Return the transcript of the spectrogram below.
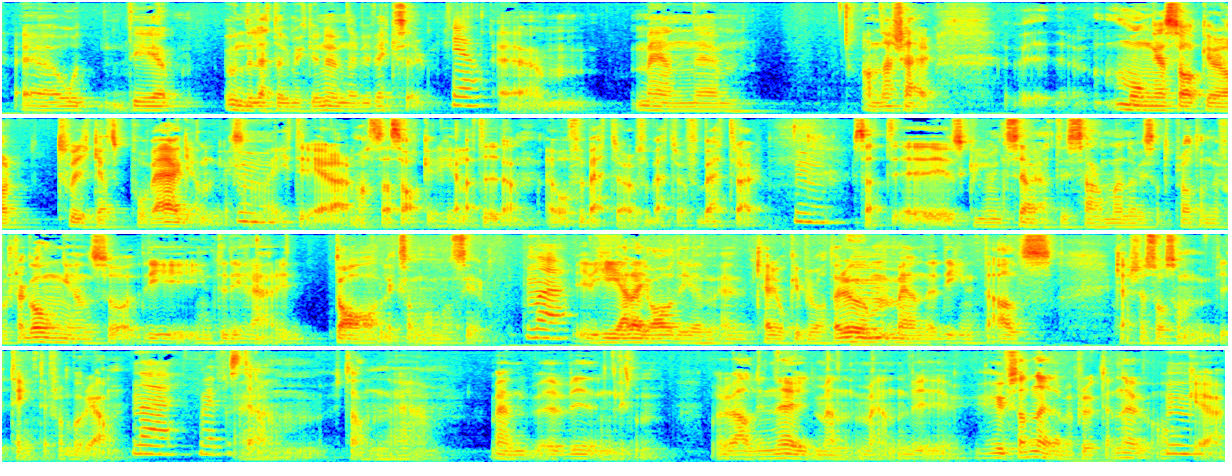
Eh, och det underlättar ju mycket nu när vi växer. ja. Ehm, men ehm, annars här, många saker har tweakats på vägen. Liksom. Mm. Man itererar massa saker hela tiden och förbättrar och förbättrar och förbättrar. Mm. Så att, eh, jag skulle inte säga att det är samma när vi satt och pratade om det första gången. Så det är inte det det är idag liksom, om man ser. Nej. I det hela, ja det är en, en karaoke privata rum Mm. men det är inte alls kanske så som vi tänkte från början. Nej, men jag förstår. Ehm, utan, ehm, men vi liksom, är aldrig nöjd men, men vi är hyfsat nöjda med produkten nu och Mm. eh,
